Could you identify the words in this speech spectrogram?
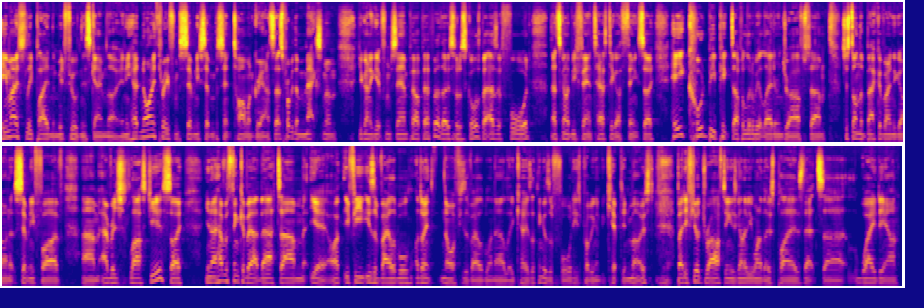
he mostly played in the midfield in this game, though, and he had 93 from 77% time on ground. So that's probably the maximum you're going to get from Sam Powell Pepper, those sort of scores. But as a forward, that's going to be fantastic, I think. So he could be picked up a little bit later in drafts, um, just on the back of only going at 75 um, average last year. So, you know, have a think about that. Um, yeah, I, if he is available, I don't know if he's available in our league case. I think as a forward, he's probably going to be kept in most. But if you're drafting, he's going to be one of those players that's uh, way down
